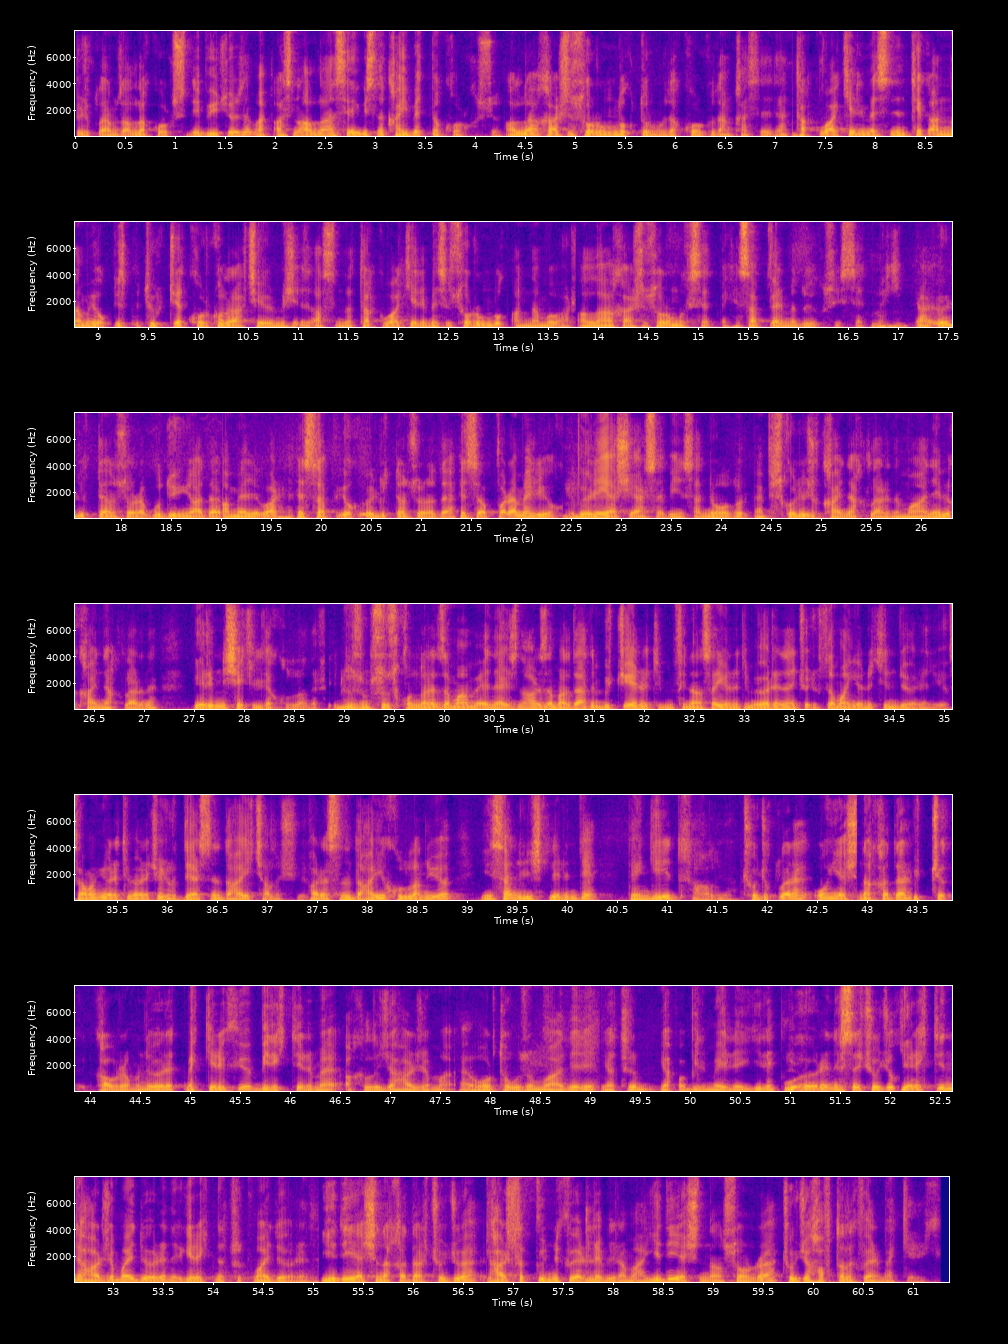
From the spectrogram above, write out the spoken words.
Çocuklarımızı Allah korkusu diye büyütüyoruz ama aslında Allah'ın sevgisini kaybetme korkusu. Allah'a karşı sorumluluktur burada korkudan kastedilen. Takva kelimesinin tek anlamı yok. Biz Türkçe korku olarak çevirmişiz. Aslında takva kelimesi sorumluluk anlamı var. Allah'a karşı sorumluluk hissetmek, hesap verme duygusu hissetmek. Yani öldükten sonra bu dünyada ameli var, hesap yok. Öldükten sonra da hesap var, amel yok. E Böyle yaşayarsa bir insan ne olur? Yani psikolojik kaynaklarını, manevi kaynaklarını verimli şekilde kullanır. Lüzumsuz konulara zaman ve enerjisini harcamaz. Zaten bütçe yönetimi, finansal yönetimi öğrenen çocuk zaman yönetimi de öğreniyor. Zaman yönetimi öğrenen çocuk dersini daha iyi çalışıyor. Parasını daha iyi kullanıyor. İnsan ilişkilerinde dengeyi sağlıyor. Çocuklara 10 yaşına kadar bütçe kavramını öğretmek gerekiyor. Biriktirme, akıllıca harcama, e, orta uzun vadeli yatırım yapabilme ile ilgili. Bu öğrenirse çocuk gerektiğinde harcamayı da öğrenir, gerektiğinde tutmayı da öğrenir. 7 yaşına kadar çocuğa harçlık günlük verilebilir ama 7 yaşından sonra çocuğa haftalık vermek gerekiyor.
